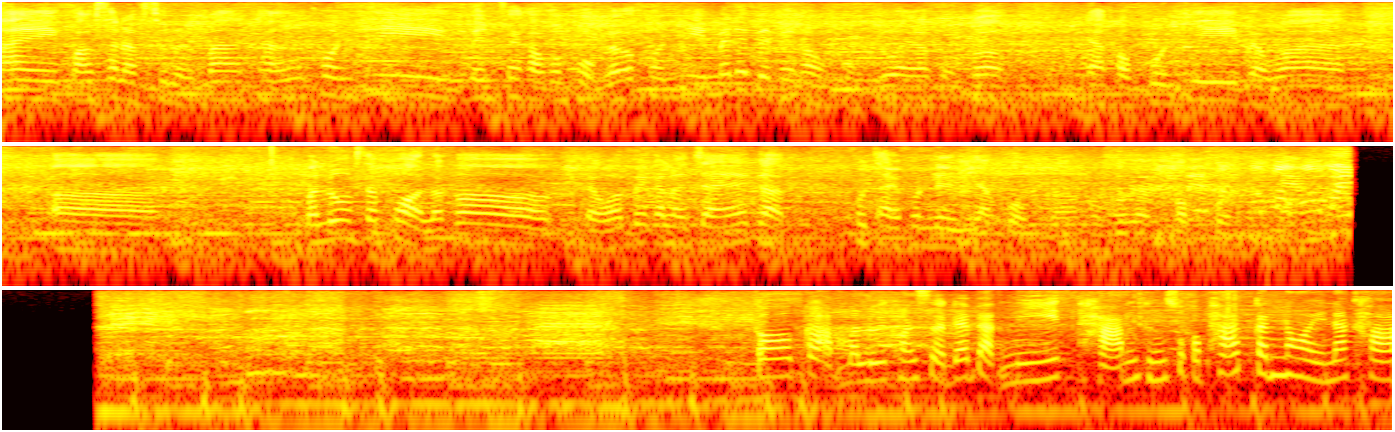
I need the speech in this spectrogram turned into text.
ให้ความสนับสนุนมากทั้งคนที่เป็นแฟนคลับของผม แล้วก็คนที่ไม่ได้เป็นแฟนคลับของผมด้วยครับผมก็อยากขอบคุณที่แบบว่าเอ่อมาร่วมสปอร์ตแล้วก็แบบว่าเป็นกำลังใจให้กับคนไทยคนหนึ่งอย่างผมนะผมก็แบบขอบคุณก็กลับ ลุยคอนเสิร์ตได้แบบนี้ถามถึงสุขภาพกันหน่อยนะคะ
